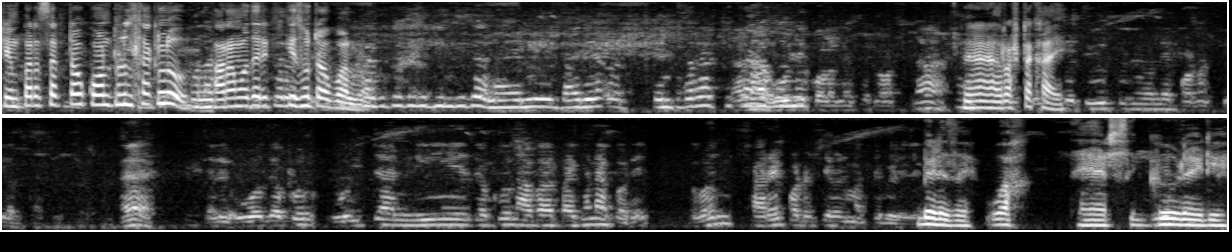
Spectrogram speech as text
টেম্পারেচারটাও কন্ট্রোল থাকল আর আমাদের পারল ডিম দিতে হয় হ্যাঁ রসটা খায়। হ্যাঁ, তাহলে ও যখন ওইটা নিয়ে যখন আবার পায়খানা করে তখন সারে পটাশিয়ামের মাত্রা বেড়ে যায়। বেড়ে যায়। ওয়াহ দ্যাটস এ গুড আইডিয়া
